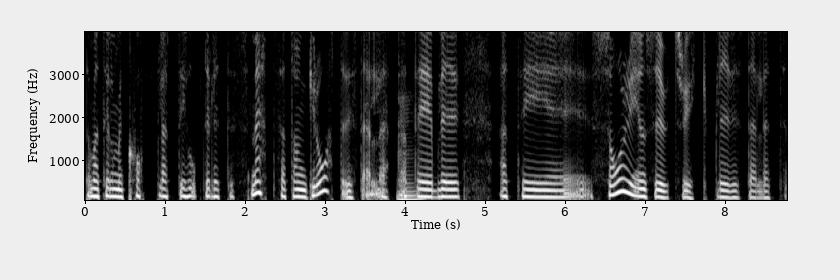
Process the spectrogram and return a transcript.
de har till och med kopplat ihop det lite snett så att de gråter istället. Mm. Att det blir, att det, sorgens uttryck blir istället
